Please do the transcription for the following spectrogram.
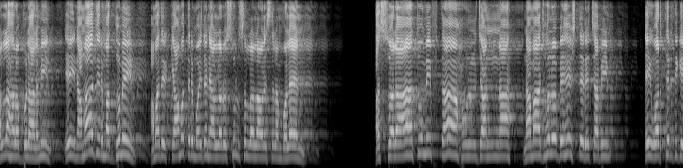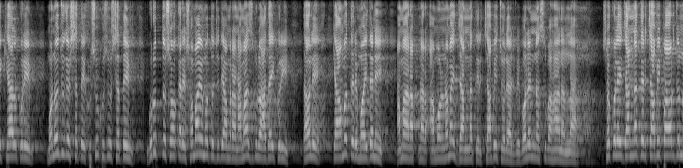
আল্লাহ রব্বুল আলমিন এই নামাজের মাধ্যমে আমাদের কেয়ামতের ময়দানে আল্লাহ রসুল সাল্লাহ সাল্লাম বলেন নামাজ হলো বেহেশতের চাবি। এই অর্থের দিকে খেয়াল করে মনোযোগের সাথে, খুশু খুশুর সাথে, গুরুত্ব সহকারে সময় মতো যদি আমরা নামাজগুলো আদায় করি, তাহলে কেয়ামতের ময়দানে আমার আপনার আমল নামায় জান্নাতের চাবি চলে আসবে। বলেন না সুবাহান আল্লাহ সকলে জান্নাতের চাবি পাওয়ার জন্য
